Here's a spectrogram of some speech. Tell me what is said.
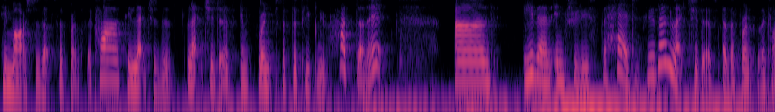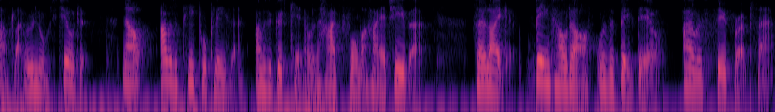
He marched us up to the front of the class, he lectured us, lectured us in front of the people who had done it, and he then introduced the head, who then lectured us at the front of the class like we were naughty children. Now, I was a people pleaser. I was a good kid. I was a high performer, high achiever. So, like, being told off was a big deal. I was super upset.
